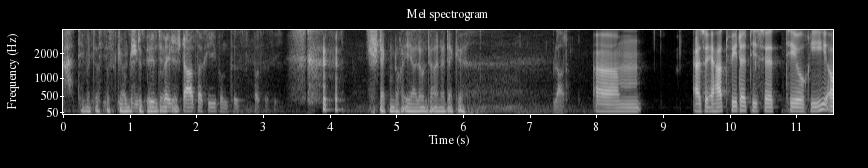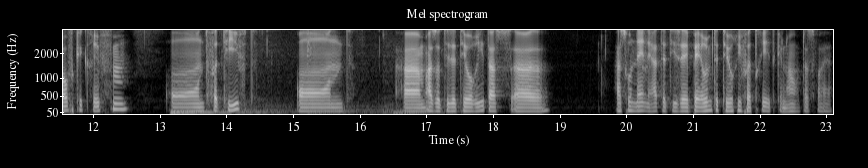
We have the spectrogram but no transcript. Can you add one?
Ach, damit das das gewünschte also das Bild ist. Staatsarchiv und das, was weiß ich. Stecken doch eh alle unter einer Decke. Blatt. Ähm, also er hat wieder diese Theorie aufgegriffen und vertieft und ähm, also diese Theorie, dass äh, also nein, er hatte diese berühmte Theorie verdreht, genau, das war er.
